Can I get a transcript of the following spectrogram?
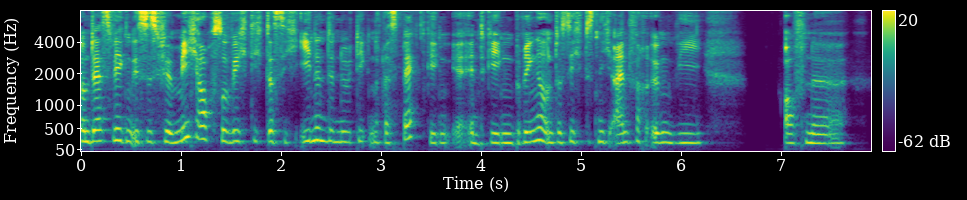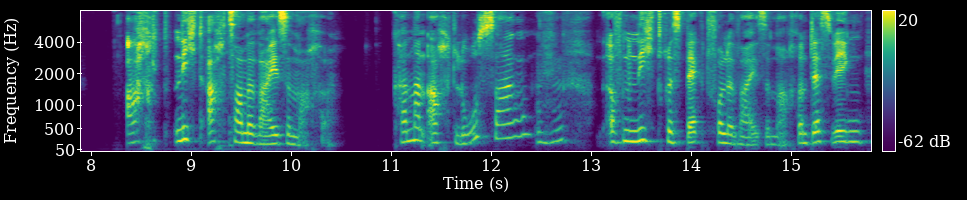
Und deswegen ist es für mich auch so wichtig, dass ich ihnen den nötigen Respekt gegen, entgegenbringe und dass ich das nicht einfach irgendwie auf eine acht, nicht achtsame Weise mache. Kann man achtlos sagen? Mhm. Auf eine nicht respektvolle Weise mache. Und deswegen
